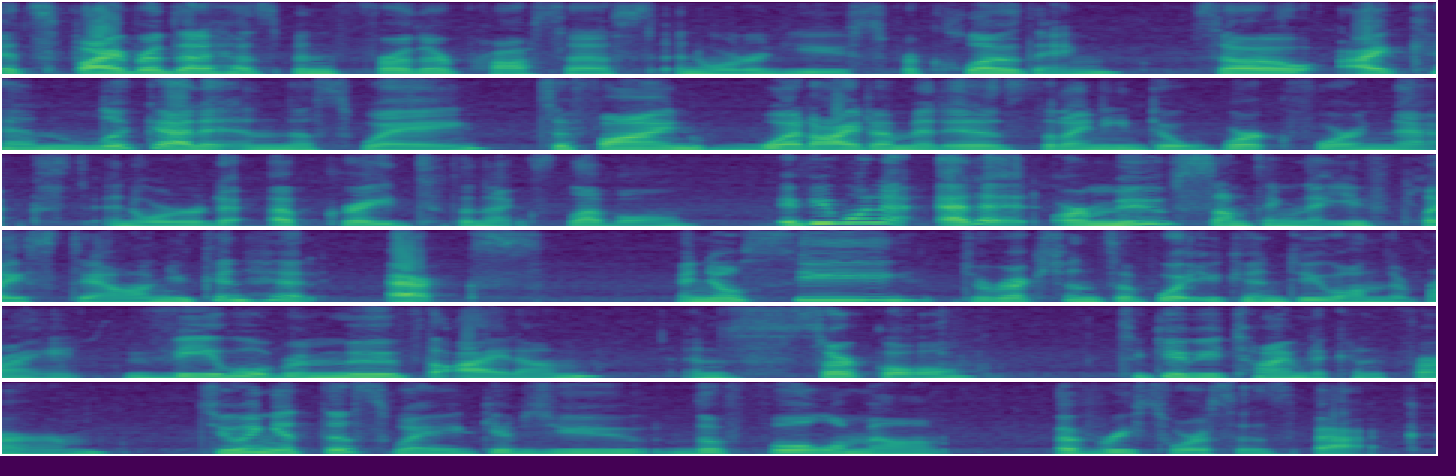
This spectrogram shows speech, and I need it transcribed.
it's fiber that has been further processed in order to use for clothing. So I can look at it in this way to find what item it is that I need to work for next in order to upgrade to the next level. If you want to edit or move something that you've placed down, you can hit X and you'll see directions of what you can do on the right. V will remove the item and circle to give you time to confirm. Doing it this way gives you the full amount of resources back.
